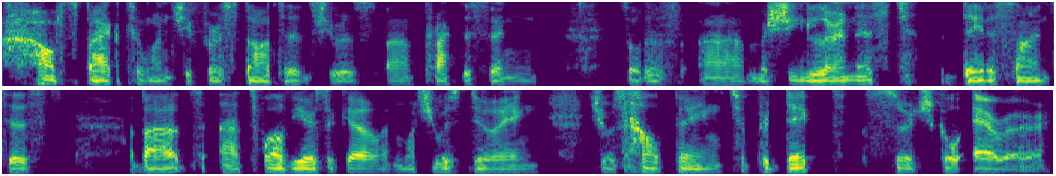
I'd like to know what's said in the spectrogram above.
harps back to when she first started. She was uh, practicing sort of uh, machine learnist, data scientist about uh, 12 years ago. And what she was doing, she was helping to predict surgical error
